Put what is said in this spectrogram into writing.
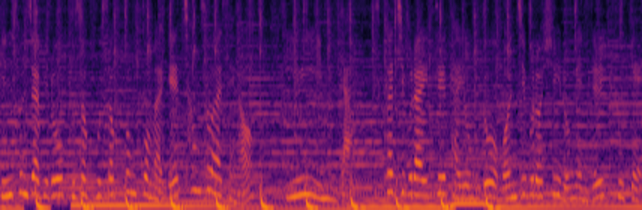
긴 손잡이로 구석구석 꼼꼼하게 청소하세요. 2위입니다. 스카치 브라이트 다용도 먼지 브러쉬 롱핸들 2개.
